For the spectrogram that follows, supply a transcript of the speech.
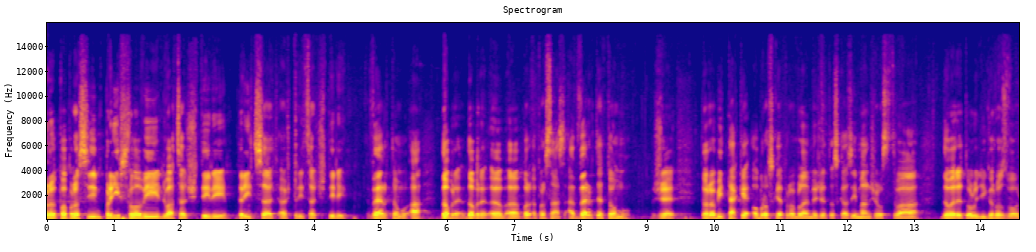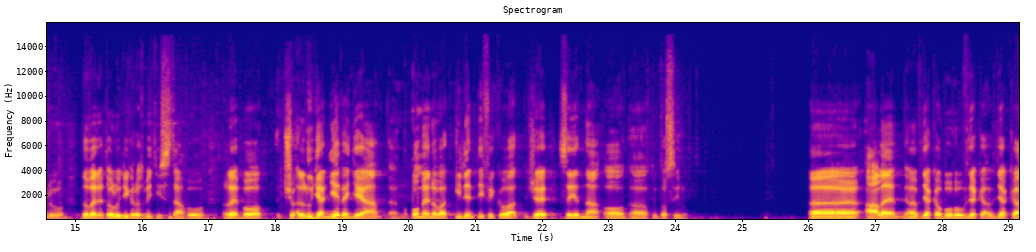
Pro, poprosím, prísloví 24, 30 až 34. Ver tomu. A dobre, dobre, uh, prosím vás, a verte tomu, že to robí také obrovské problémy, že to skazí manželstva, dovede to ľudí k rozvodu, dovede to ľudí k rozbití vztahu, lebo čo, ľudia nevedia pomenovať, identifikovat, že se jedná o uh, tuto sílu. Uh, ale vďaka Bohu, vďaka, vďaka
